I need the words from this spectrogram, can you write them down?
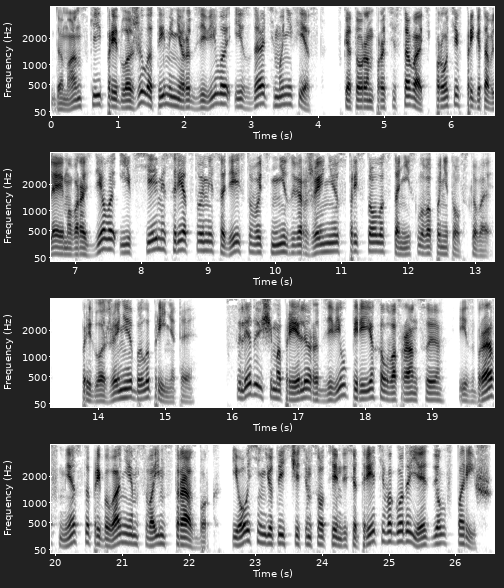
Доманский предложил от имени Радзивилла издать манифест, в котором протестовать против приготовляемого раздела и всеми средствами содействовать низвержению с престола Станислава Понятовского. Предложение было принято. В следующем апреле Радзивилл переехал во Францию, избрав место пребыванием своим Страсбург, и осенью 1773 года ездил в Париж.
